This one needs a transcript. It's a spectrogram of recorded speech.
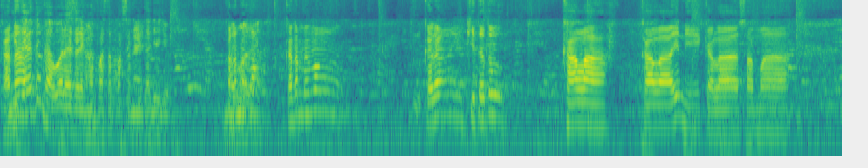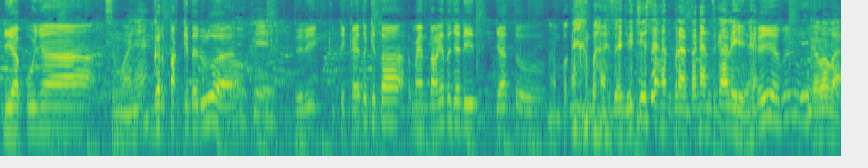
Karena- kita itu nggak boleh sering lepas-lepasin kita aja Jo. Karena boleh. memang karena memang kadang kita tuh kalah kalah ini kalah sama dia punya semuanya. gertak kita duluan Oh, Oke. jadi ketika itu kita mental kita jadi jatuh Nampaknya bahasa Juju sangat berantakan sekali ya. iya benar Gak apa-apa.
